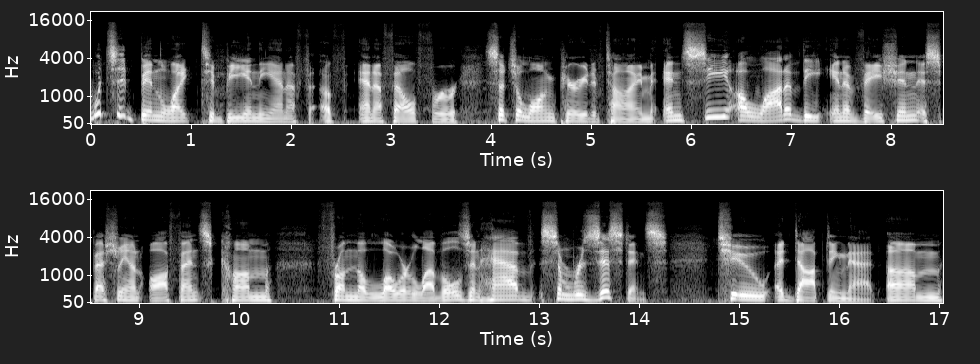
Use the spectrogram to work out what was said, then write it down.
What's it been like to be in the NFL for such a long period of time and see a lot of the innovation, especially on offense, come from the lower levels and have some resistance to adopting that? Um,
